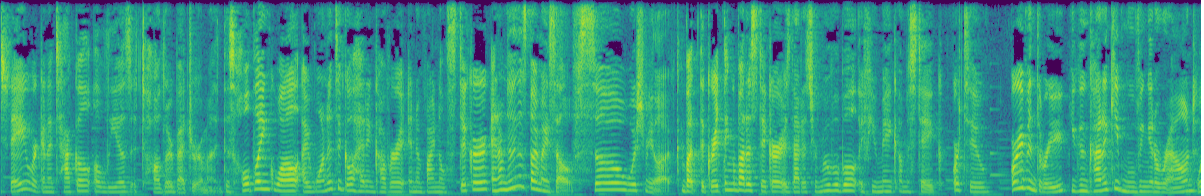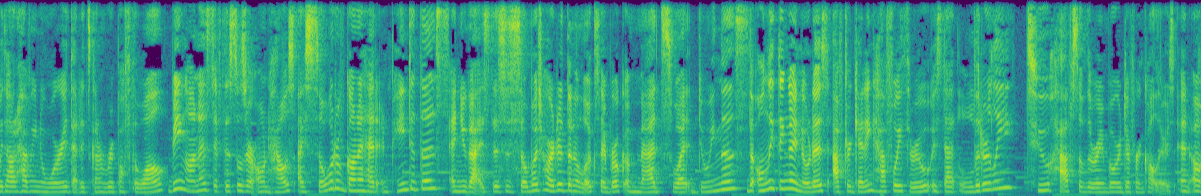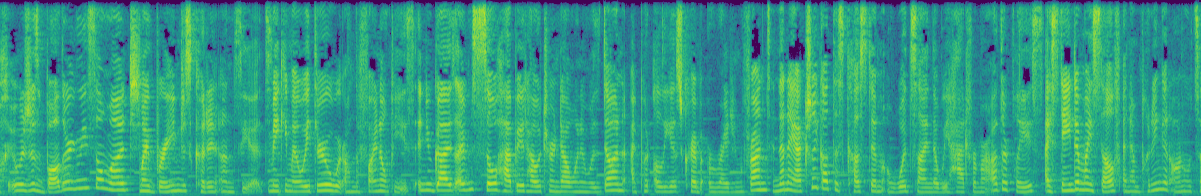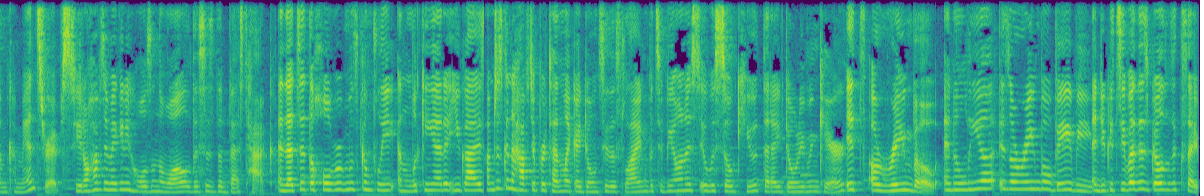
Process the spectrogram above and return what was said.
Today we're gonna tackle Aaliyah's toddler bedroom. This whole blank wall, I wanted to go ahead and cover it in a vinyl sticker, and I'm doing this by myself, so wish me luck. But the great thing about a sticker is that it's removable if you make a mistake or two or even three, you can kind of keep moving it around without having to worry that it's gonna rip off the wall. Being honest, if this was our own house, I so would have gone ahead and painted this. And you guys, this is so much harder than it looks. I broke a mad sweat doing this. The only thing I noticed after getting halfway through is that literally two halves of the rainbow are different colors. And ugh, it was just bothering me so much. My brain just couldn't unsee it. Making my way through, we're on the final piece. And you guys, I'm so happy at how it turned out when it was done. I put Aaliyah's crib right in front. And then I actually got this custom wood sign that we had from our other place. I stained it myself and I'm putting it on with some command strips. So you don't have to make any holes in the wall. This is the best hack. And that's it. The whole room was complete. And looking at it, you guys, I'm just gonna have to pretend like I don't see this line. But to be honest, it was so cute that I don't even care. It's a rainbow and Aaliyah is a rainbow baby. And you can see by this girl's excitement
